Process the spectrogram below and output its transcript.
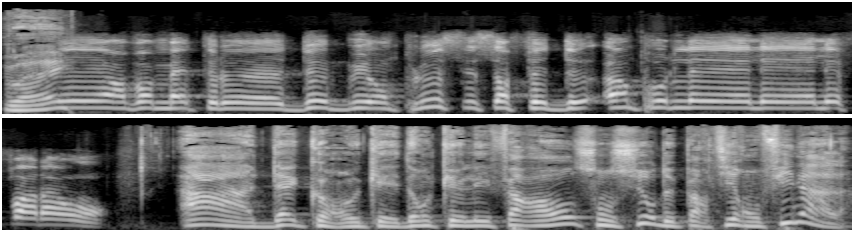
Ouais. Et on va mettre deux buts en plus et ça fait 2-1 pour les, les, les pharaons. Ah, d'accord, ok. Donc les pharaons sont sûrs de partir en finale.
